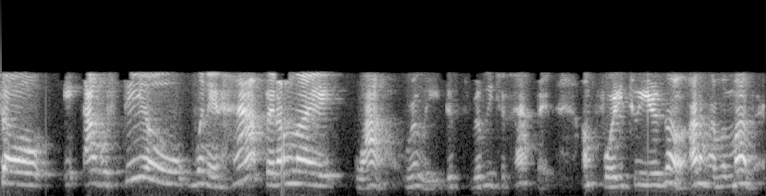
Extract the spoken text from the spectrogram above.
So I was still, when it happened, I'm like, wow, really? This really just happened. I'm 42 years old. I don't have a mother.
